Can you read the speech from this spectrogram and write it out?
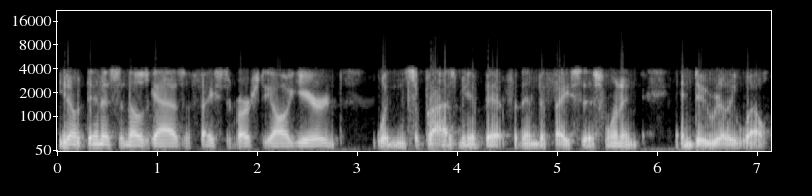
you know, Dennis and those guys have faced adversity all year, and wouldn't surprise me a bit for them to face this one and and do really well.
